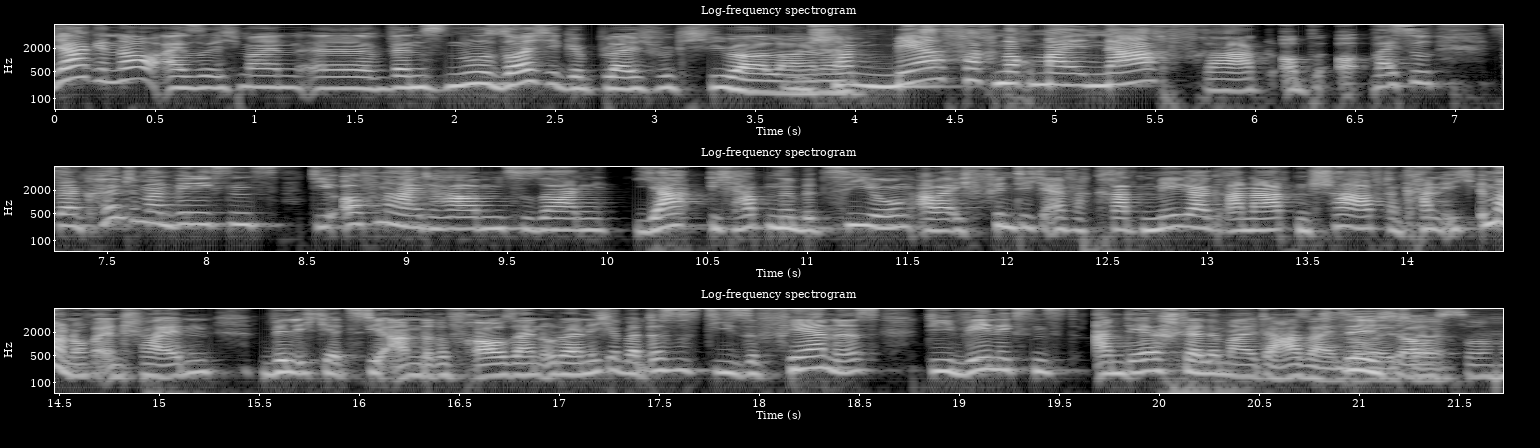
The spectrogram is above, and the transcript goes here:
Ja, genau. Also ich meine, äh, wenn es nur solche gibt, bleibe ich wirklich lieber alleine. schon mehrfach nochmal nachfragt, ob, ob, weißt du, dann könnte man wenigstens die Offenheit haben zu sagen, ja, ich habe eine Beziehung, aber ich finde dich einfach gerade mega granatenscharf, dann kann ich immer noch entscheiden, will ich jetzt die andere Frau sein oder nicht, aber das ist diese Fairness, die wenigstens an der Stelle mal da sein Sehe sollte. ich auch so.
